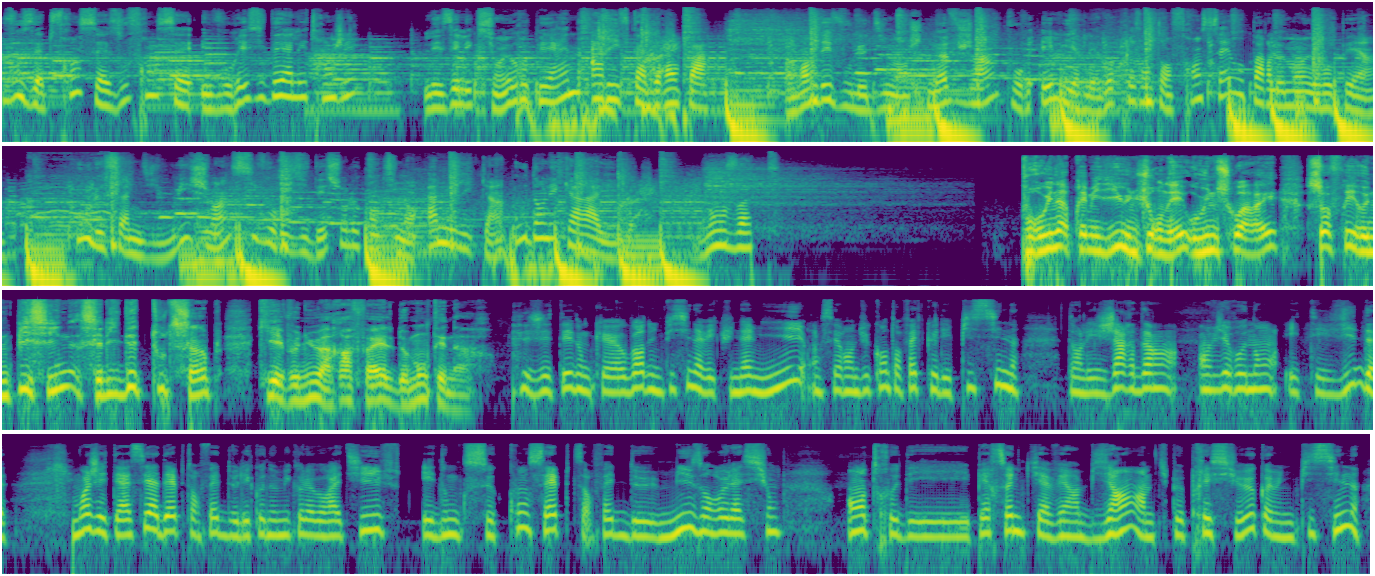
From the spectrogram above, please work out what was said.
Vous êtes française ou français et vous résidez à l'étranger Les élections européennes arrivent à grands pas. Rendez-vous le dimanche 9 juin pour élire les représentants français au Parlement européen. Ou le samedi 8 juin si vous résidez sur le continent américain ou dans les Caraïbes. Bon vote pour une après-midi, une journée ou une soirée, s'offrir une piscine, c'est l'idée toute simple qui est venue à Raphaël de Monténard. J'étais donc euh, au bord d'une piscine avec une amie. On s'est rendu compte en fait que les piscines dans les jardins environnants étaient vides. Moi, j'étais assez adepte en fait de l'économie collaborative et donc ce concept en fait de mise en relation entre des personnes qui avaient un bien un petit peu précieux comme une piscine,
